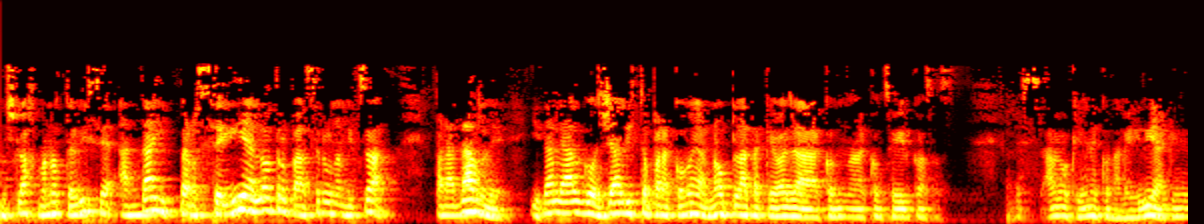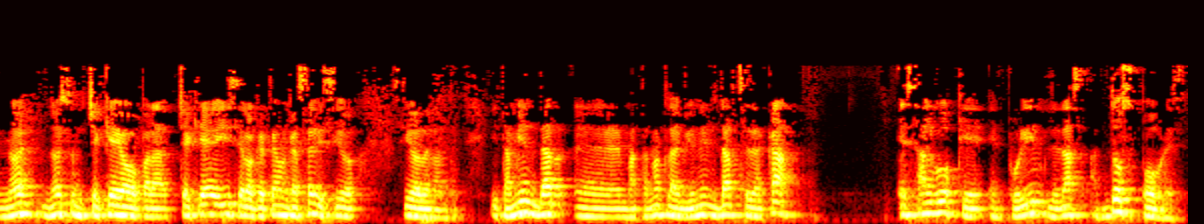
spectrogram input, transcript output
Mishloach Manot te dice, anda y perseguí al otro para hacer una mitzvah, para darle y darle algo ya listo para comer, no plata que vaya a, conseguir cosas. Es algo que viene con alegría, que no es, no es un chequeo para chequear y hice lo que tengo que hacer y sigo, sigo adelante. Y también dar eh, Matanot la darse de acá, es algo que en Purim le das a dos pobres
